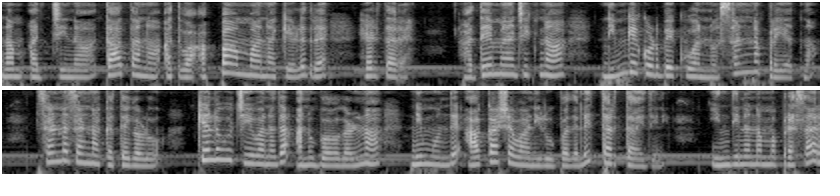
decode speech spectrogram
ನಮ್ಮ ಅಜ್ಜಿನ, ತಾತನ ಅಥವಾ ಅಪ್ಪ ಅಮ್ಮನ ಕೇಳಿದ್ರೆ ಹೇಳ್ತಾರೆ, ಅದೇ ಮ್ಯಾಜಿಕ್ನ ನಿಮಗೆ ಕೊಡಬೇಕು ಅನ್ನೋ ಸಣ್ಣ ಪ್ರಯತ್ನ, ಸಣ್ಣ ಸಣ್ಣ ಕಥೆಗಳು ಕೆಲವು ಜೀವನದ ಅನುಭವಗಳನ್ನ ನಿಮ್ಮ ಮುಂದೆ ಆಕಾಶವಾಣಿ ರೂಪದಲ್ಲಿ ತರ್ತಾ ಇದ್ದೀನಿ. ಇಂದಿನ ನಮ್ಮ ಪ್ರಸಾರ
